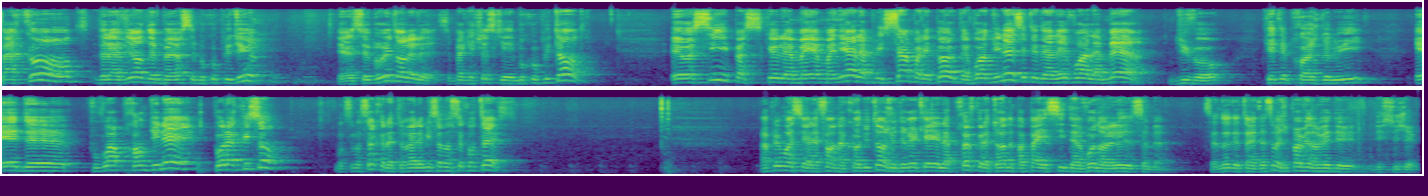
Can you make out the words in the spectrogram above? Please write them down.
Par contre, de la viande de bœuf, c'est beaucoup plus dur. Et elle se brûle dans le lait. C'est pas quelque chose qui est beaucoup plus tendre. Et aussi parce que la meilleure manière, la plus simple à l'époque d'avoir du lait, c'était d'aller voir la mère du veau, qui était proche de lui, et de pouvoir prendre du lait pour la cuisson. Donc c'est pour ça que la Torah a mis ça dans ce contexte. Rappelez-moi si à la fin on a encore du temps, je dirais quelle est la preuve que la Torah ne parle pas ici d'un veau dans le lait de sa mère. C'est un autre détail intéressant, mais je n'ai pas envie d'enlever du, du, sujet.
